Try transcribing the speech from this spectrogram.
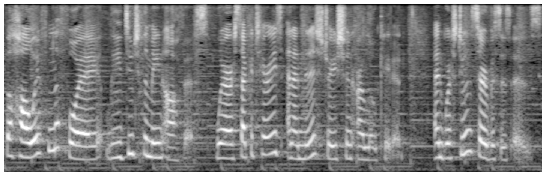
The hallway from the foyer leads you to the main office, where our secretaries and administration are located, and where Student Services is.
